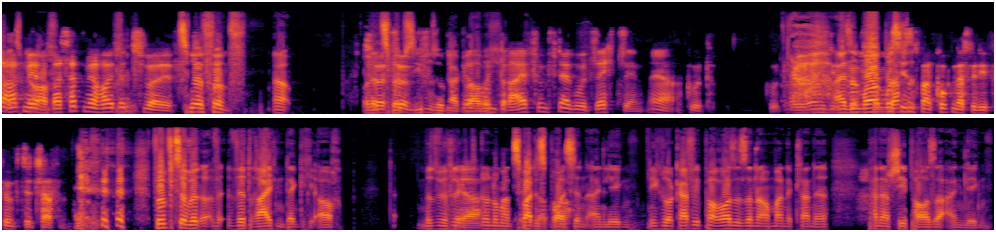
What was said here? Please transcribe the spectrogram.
heute hatten wir, auf. was hatten wir heute? 12. 12,5. Ja. Oder 12,5. 12,7 sogar, Ja, glaube ich. und 3, 5, na gut, 16. Ja, gut. Gut. Also, die Also 15. morgen muss Lass die uns mal gucken, dass wir die 15 schaffen. 15 wird, wird reichen, denke ich auch. Müssen wir vielleicht Ja, nur noch mal ein zweites. Päuschen einlegen. Nicht nur Kaffeepause, sondern auch mal eine kleine Panaché-Pause einlegen.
